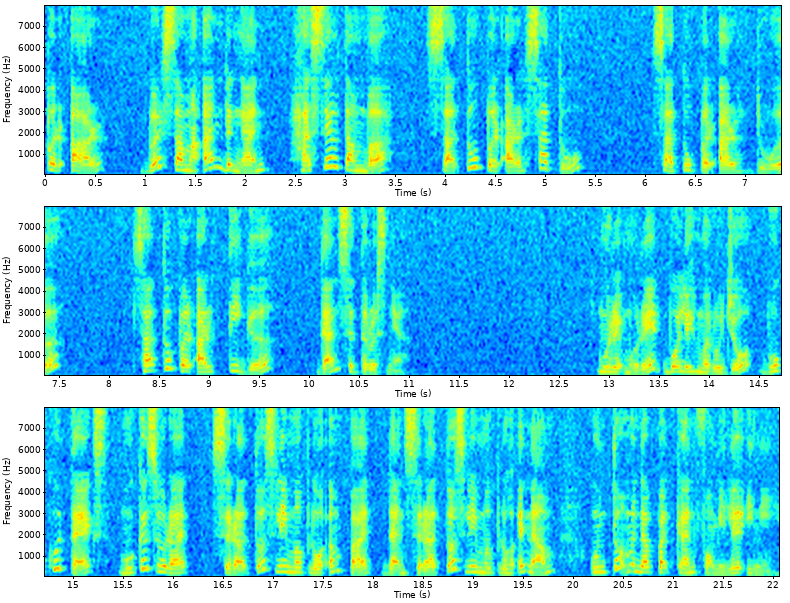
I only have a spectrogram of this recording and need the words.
per R bersamaan dengan hasil tambah 1 per R1, 1 per R2, 1 per R3 dan seterusnya. Murid-murid boleh merujuk buku teks muka surat 154 dan 156 untuk mendapatkan formula ini.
